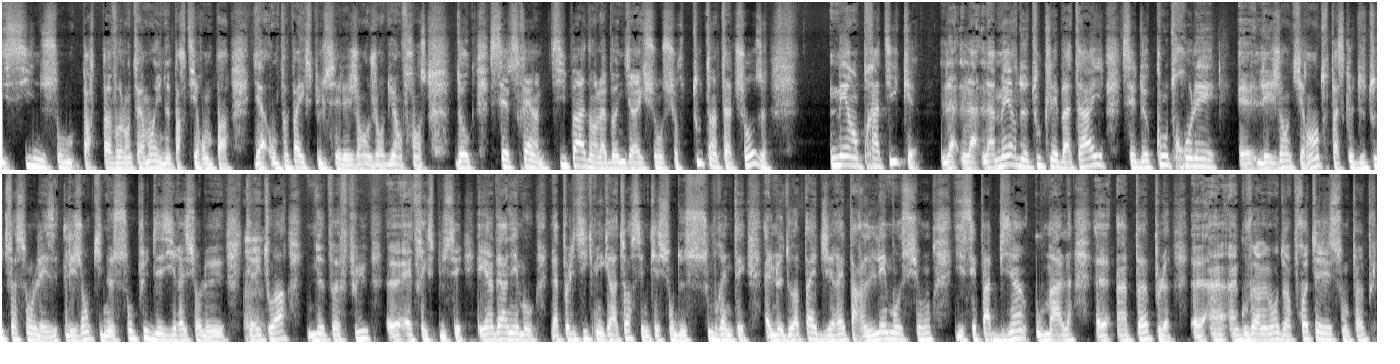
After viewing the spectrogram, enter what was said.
s'ils ne sont, partent pas volontairement, ils ne partiront pas. Il y a, on peut pas expulser les gens aujourd'hui en France. Donc, ce serait un petit pas dans la bonne direction sur tout un tas de choses. Mais en pratique, la, la, la mère de toutes les batailles, c'est de contrôler euh, les gens qui rentrent, parce que de toute façon, les, les gens qui ne sont plus désirés sur le territoire ne peuvent plus euh, être expulsés. Et un dernier mot, la politique migratoire, c'est une question de souveraineté. Elle ne doit pas être gérée par l'émotion. Et c'est pas bien ou mal. Euh, un peuple, euh, un, un gouvernement doit protéger son peuple.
